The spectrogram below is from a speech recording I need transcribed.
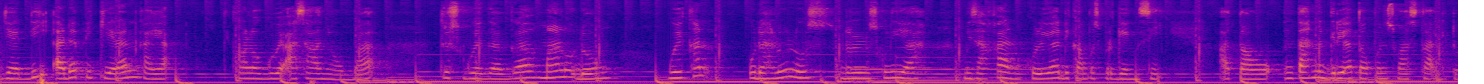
Jadi ada pikiran kayak kalau gue asal nyoba terus gue gagal malu dong. Gue kan udah lulus udah lulus kuliah. Misalkan kuliah di kampus bergengsi atau entah negeri ataupun swasta gitu.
